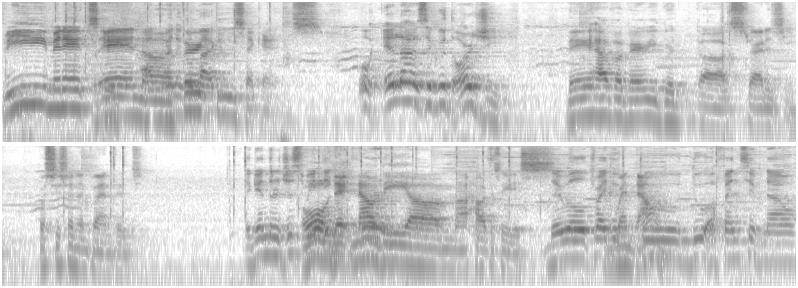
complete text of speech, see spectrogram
Three minutes Okay, and I'm uh, gonna go back. 30 seconds. Oh, Ella has a good RG. They have a very good uh, strategy, position advantage. Again, they're just waiting. Oh, they, now for- they um uh, how to say this? they will try They to, went down. to do offensive now.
